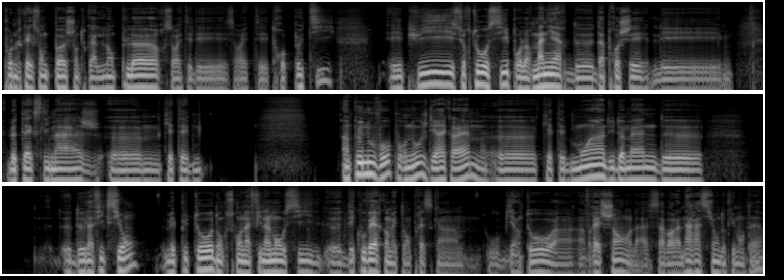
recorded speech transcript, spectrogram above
pour notre collection de poche, en tout cas l'ampleur, ça, aurait été trop petit. Et puis surtout aussi pour leur manière d'approcher le texte, l'image, euh, qui était un peu nouveau pour nous, je dirais quand même, euh, qui était moins du domaine de, de, la fiction, mais plutôt donc ce qu'on a finalement aussi euh, découvert comme étant presque un, ou bientôt un, un vrai champ, là, à savoir la narration documentaire,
